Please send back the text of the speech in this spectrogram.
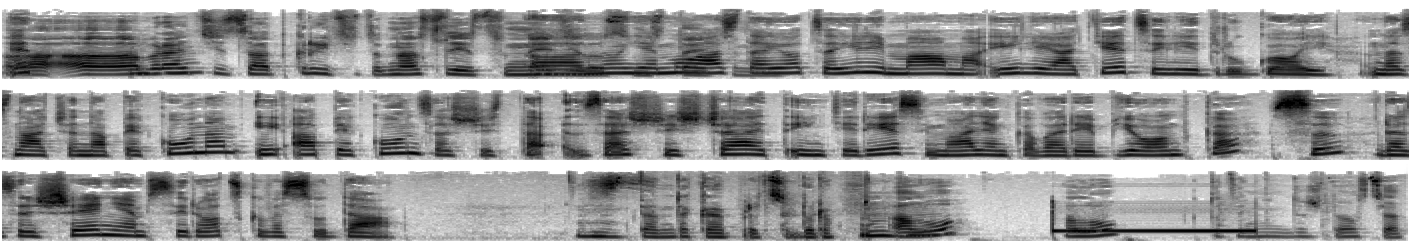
а, это... а, обратиться, угу. открыть это наследственное а, дело Ну, ему остается или мама, или отец, или другой назначен опекуном, и опекун защита... защищает интересы маленького ребенка с разрешением сиротского суда. Там такая процедура. Угу. Алло? Алло? Кто-то не дождался.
